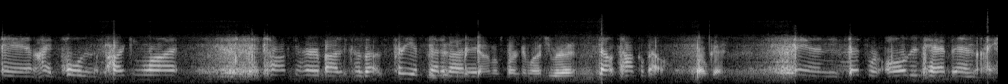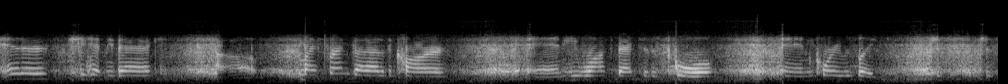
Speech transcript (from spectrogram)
and I pulled in the parking lot to talk to her about it because I was pretty upset Is this about the it. McDonald's parking lot you were at? No, Taco Bell. Okay. And that's where all this happened. I hit her. She hit me back. Uh, my friend got out of the car, and he walked back to the school. And Cory was like, just, just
